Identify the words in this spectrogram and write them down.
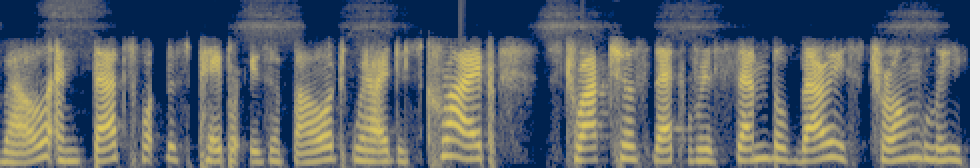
well. And that's what this paper is about, where I describe structures that resemble very strongly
